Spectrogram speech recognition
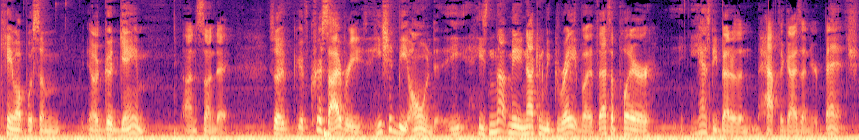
came up with some you know a good game on Sunday. So if, if Chris Ivory, he should be owned. He, he's not maybe not going to be great, but if that's a player, he has to be better than half the guys on your bench.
